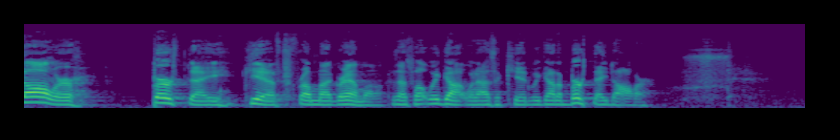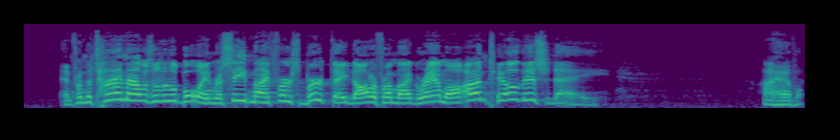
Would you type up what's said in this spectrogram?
dollar birthday gift from my grandma, because that's what we got when I was a kid. We got a birthday dollar. And from the time I was a little boy and received my first birthday dollar from my grandma until this day, I have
